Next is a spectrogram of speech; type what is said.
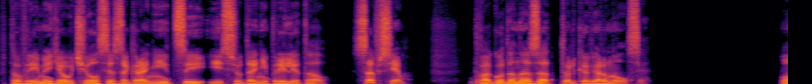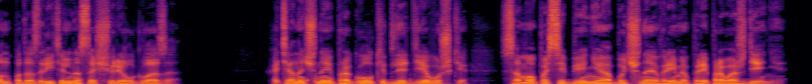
в то время я учился за границей и сюда не прилетал. Совсем. Два года назад только вернулся. Он подозрительно сощурил глаза. Хотя ночные прогулки для девушки — само по себе необычное времяпрепровождение.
